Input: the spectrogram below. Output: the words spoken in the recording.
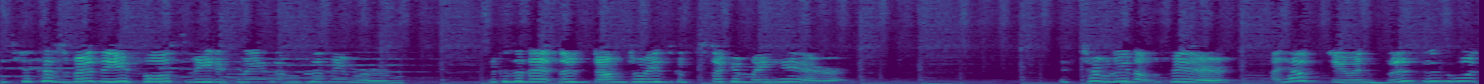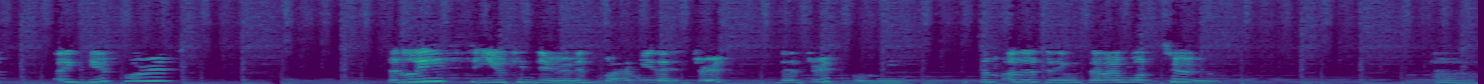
It's because both of you forced me to clean the living room. Because of that, those dumb toys got stuck in my hair. It's totally not fair. I helped you, and this is what I get for it? The least you can do is buy me that dress, that dress for me, and some other things that I want too.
